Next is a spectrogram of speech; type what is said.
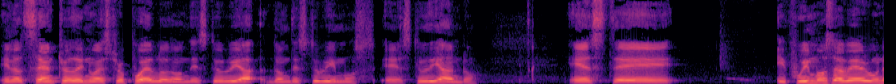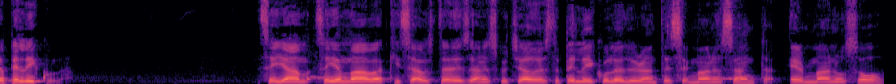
En el centro de nuestro pueblo, donde, estuvi- donde estuvimos eh, estudiando, este, y fuimos a ver una película. Se, llama, se llamaba, quizá ustedes han escuchado esta película durante Semana Santa, Hermano Sol,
